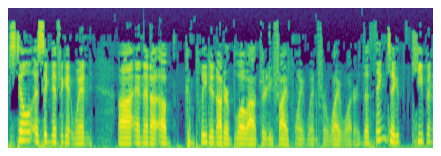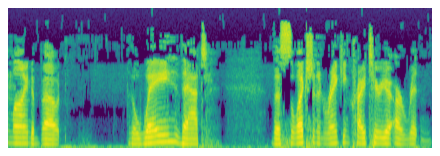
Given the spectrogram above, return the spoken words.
still a significant win. Uh, and then a, a complete and utter blowout 35 point win for Whitewater. The thing to keep in mind about the way that the selection and ranking criteria are written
